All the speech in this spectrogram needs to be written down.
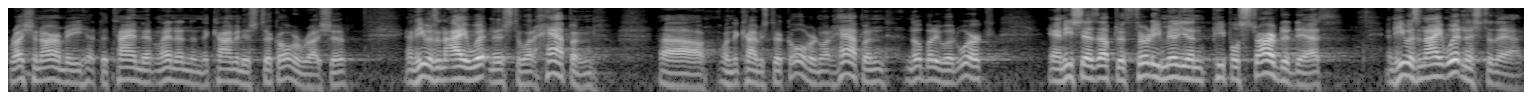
Russian army at the time that Lenin and the communists took over Russia, and he was an eyewitness to what happened uh, when the communists took over. And what happened, nobody would work, and he says up to 30 million people starved to death, and he was an eyewitness to that.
